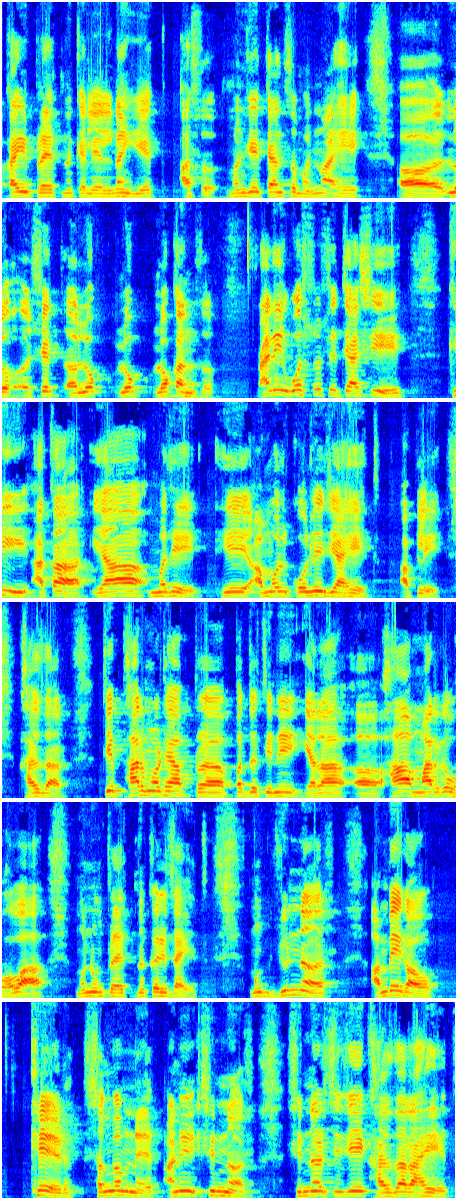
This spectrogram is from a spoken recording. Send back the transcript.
काही प्रयत्न केलेले नाही आहेत असं. म्हणजे त्यांचं म्हणणं आहे लो शेत लोक लोक लोकांचं. आणि वस्तुस्थिती अशी आहे की आता यामध्ये हे अमोल कोल्हे जे आहेत आपले खासदार ते फार मोठ्या प्र पद्धतीने याला हा मार्ग व्हावा म्हणून प्रयत्न करीत आहेत. मग जुन्नर आंबेगाव खेड संगमनेर आणि सिन्नर सिन्नरचे जे खासदार आहेत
